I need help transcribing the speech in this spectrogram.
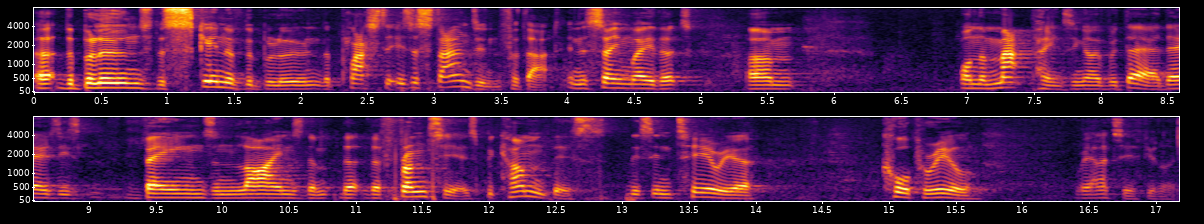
uh, the balloons, the skin of the balloon, the plaster is a stand in for that, in the same way that um, on the map painting over there, there's these veins and lines, the, the, the frontiers become this, this interior corporeal reality, if you like.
